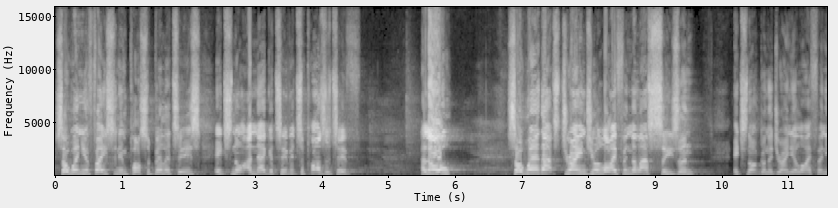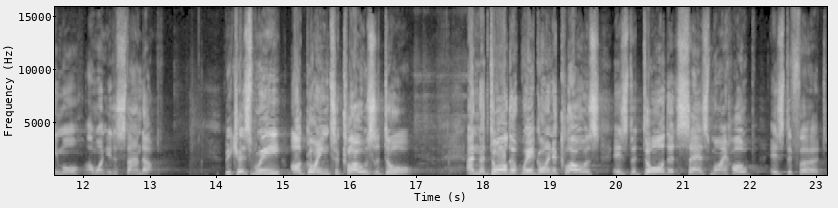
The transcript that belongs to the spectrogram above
So when you're facing impossibilities, it's not a negative, it's a positive. Hello? So, where that's drained your life in the last season, it's not going to drain your life anymore. I want you to stand up because we are going to close a door. And the door that we're going to close is the door that says, My hope is deferred.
